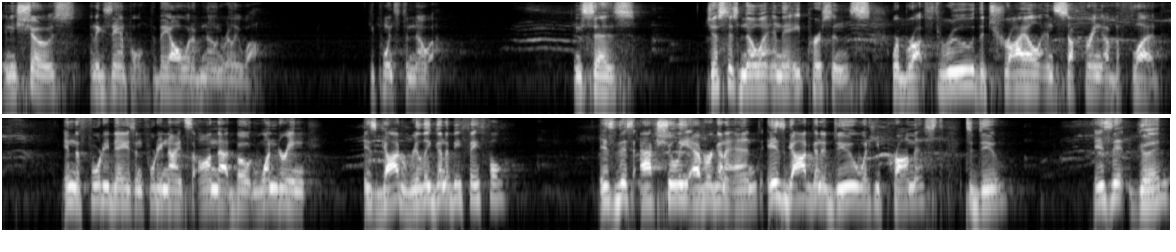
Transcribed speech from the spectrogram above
and he shows an example that they all would have known really well. He points to Noah. He says, just as Noah and the eight persons were brought through the trial and suffering of the flood, in the 40 days and 40 nights on that boat, wondering, is God really going to be faithful? Is this actually ever going to end? Is God going to do what he promised to do? Is it good?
